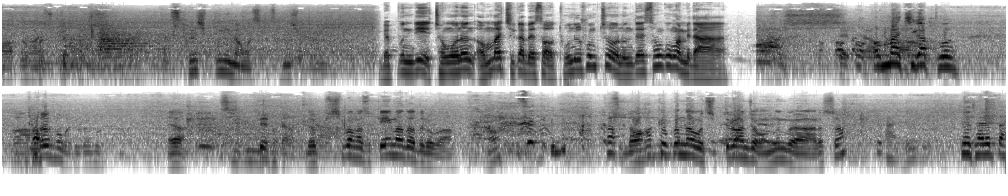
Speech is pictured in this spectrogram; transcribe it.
아 배가 죽겠다 30분이 넘었어 30분 몇 분 뒤 정호는 엄마 지갑에서 돈을 훔쳐오는데 성공합니다. 어, 엄마 지갑 돈. 먹어. 야, 너 PC방 가서 게임하다 들어가. 어? 너 학교 끝나고 집 들어간 적 없는 거야, 알았어? 너 잘했다.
